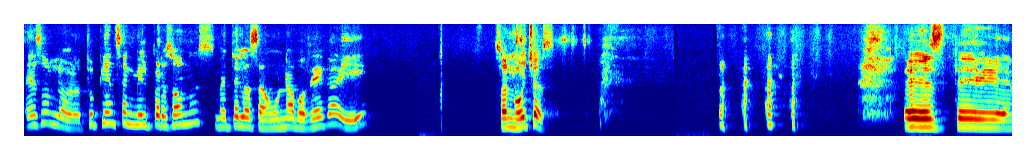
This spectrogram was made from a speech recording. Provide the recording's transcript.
es un logro. Tú piensas en mil personas, mételas a una bodega y son muchos. Este,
